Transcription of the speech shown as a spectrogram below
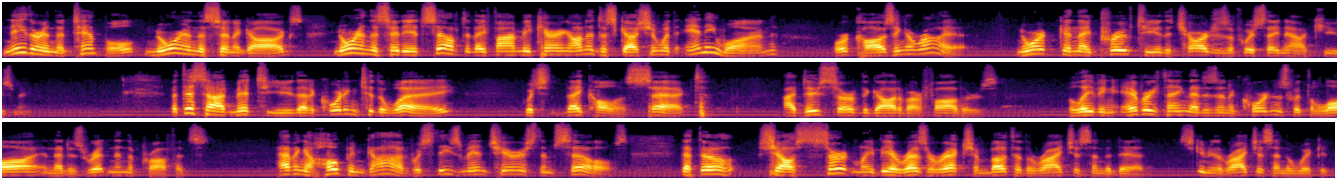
Neither in the temple, nor in the synagogues, nor in the city itself did they find me carrying on a discussion with anyone or causing a riot, nor can they prove to you the charges of which they now accuse me. But this I admit to you that according to the way, which they call a sect, I do serve the God of our fathers, believing everything that is in accordance with the law and that is written in the prophets, having a hope in God, which these men cherish themselves, that there shall certainly be a resurrection both of the righteous and the dead. Excuse me, the righteous and the wicked.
